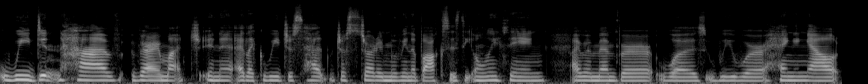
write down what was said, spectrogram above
we didn't have very much in it. I- Like we just had just started moving the boxes. The only thing I remember was we were hanging out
